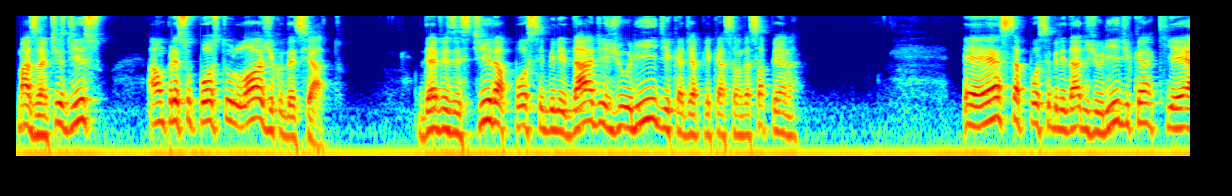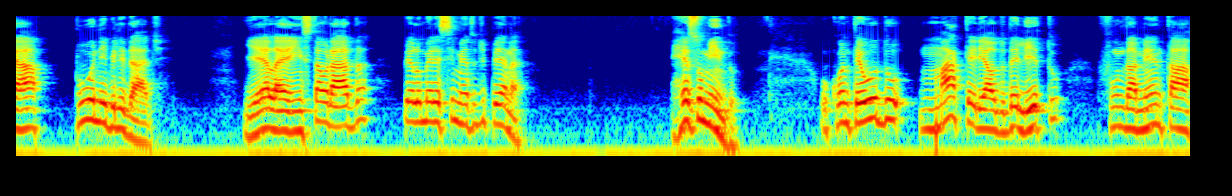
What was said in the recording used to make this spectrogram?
Mas antes disso, há um pressuposto lógico desse ato deve existir a possibilidade jurídica de aplicação dessa pena. É essa possibilidade jurídica que é a punibilidade. E ela é instaurada pelo merecimento de pena. Resumindo, o conteúdo material do delito fundamenta a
